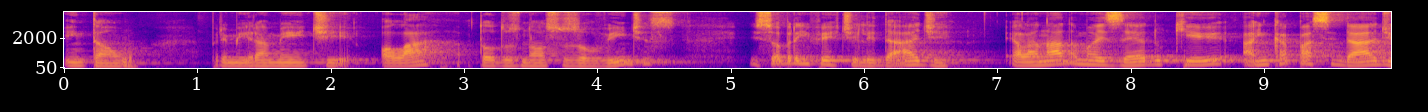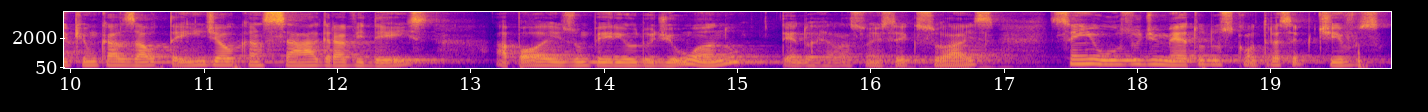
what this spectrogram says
Então, primeiramente, olá a todos os nossos ouvintes. E sobre a infertilidade, ela nada mais é do que a incapacidade que um casal tem de alcançar a gravidez após um período de um ano tendo relações sexuais sem o uso de métodos contraceptivos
